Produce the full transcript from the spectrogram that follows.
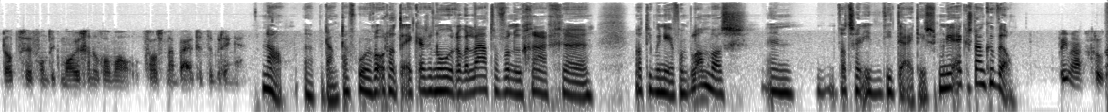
dat eh, vond ik mooi genoeg om alvast naar buiten te brengen. Nou, eh, bedankt daarvoor, Roland Eckers. En dan horen we later van u graag eh, wat die meneer van plan was. En wat zijn identiteit is. Meneer Eckers, dank u wel. Prima, goed.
